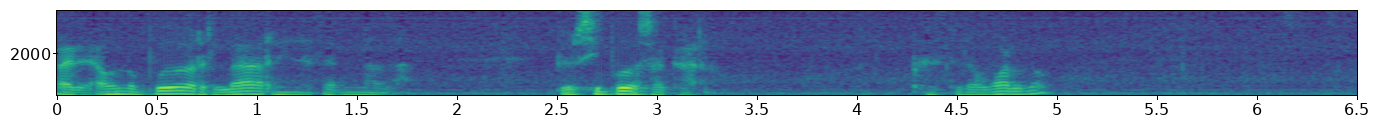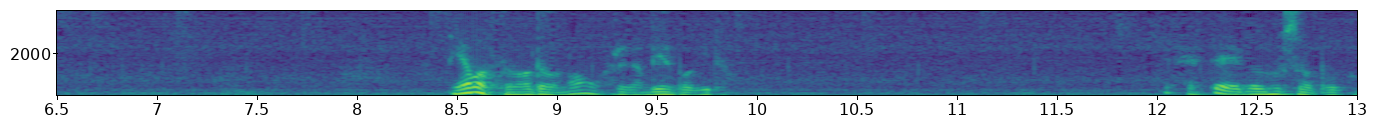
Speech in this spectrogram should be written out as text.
Vale, aún no puedo arreglar ni hacer nada. Pero sí puedo sacar. Este lo guardo. Vamos con otro, ¿no? Vamos a cambiar un poquito. Este lo uso poco.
